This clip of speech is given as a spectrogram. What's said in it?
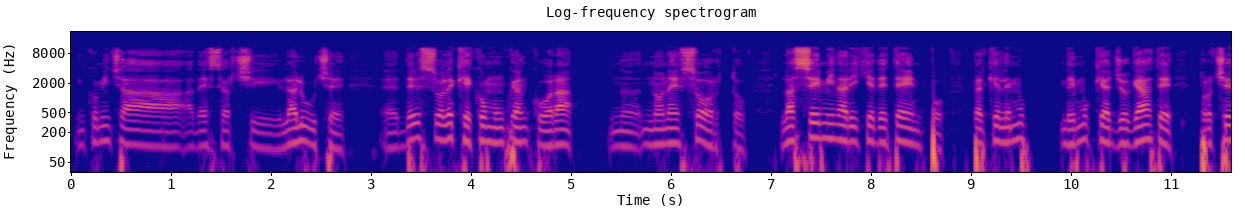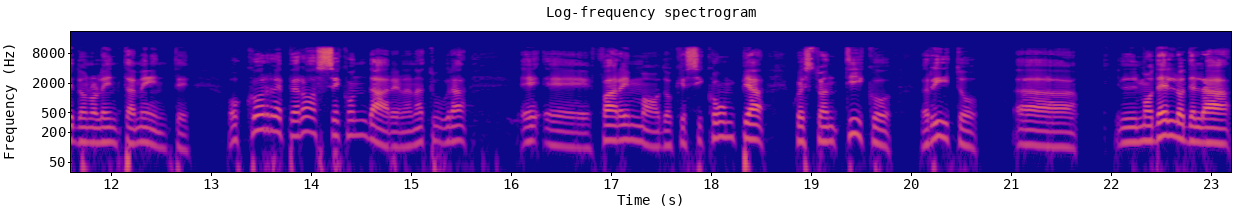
incomincia ad esserci la luce eh, del sole che comunque ancora n- non è sorto. La semina richiede tempo perché le, mu- le mucche aggiogate procedono lentamente. Occorre però assecondare la natura e, e fare in modo che si compia questo antico rito, eh, il modello della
